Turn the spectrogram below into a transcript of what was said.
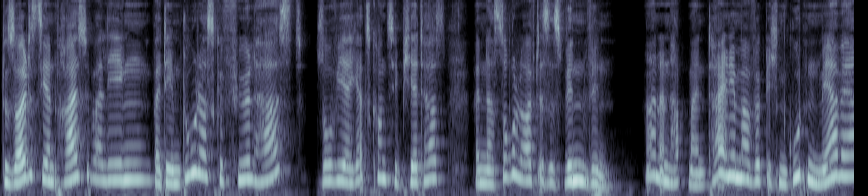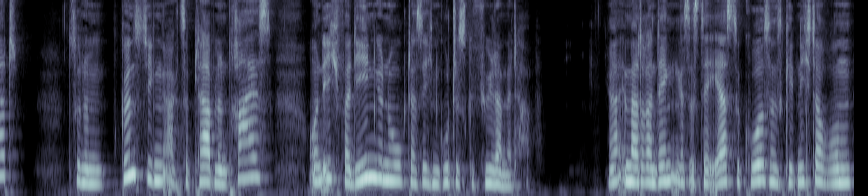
Du solltest dir einen Preis überlegen, bei dem du das Gefühl hast, so wie er jetzt konzipiert hast, wenn das so läuft, ist es Win-Win. Ja, dann hat mein Teilnehmer wirklich einen guten Mehrwert zu einem günstigen, akzeptablen Preis und ich verdiene genug, dass ich ein gutes Gefühl damit habe. Ja, immer dran denken, es ist der erste Kurs und es geht nicht darum,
